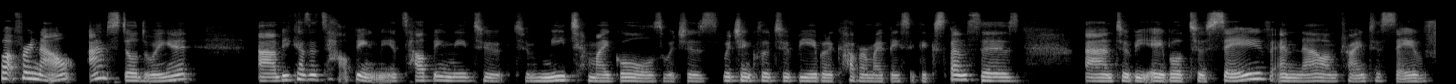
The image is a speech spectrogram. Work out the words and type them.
but for now, I'm still doing it uh, because it's helping me. It's helping me to to meet my goals, which is which include to be able to cover my basic expenses and to be able to save. And now I'm trying to save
